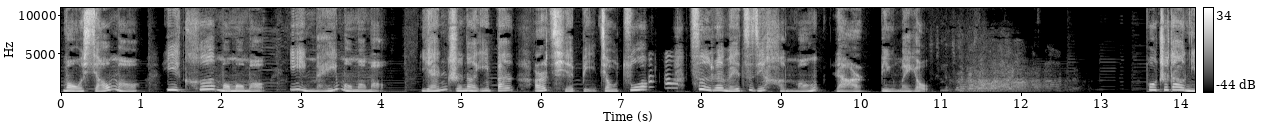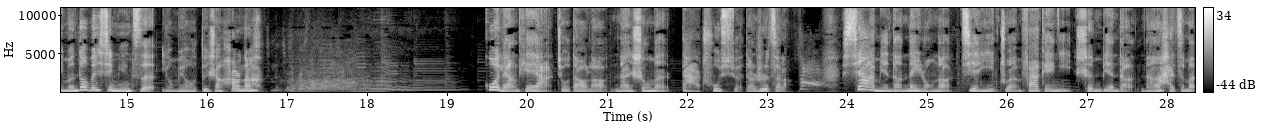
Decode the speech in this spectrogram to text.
某小某、一颗某某某、一枚某某某，颜值呢一般，而且比较作，自认为自己很萌，然而并没有。不知道你们的微信名字有没有对上号呢？过两天呀，就到了男生们大出血的日子了。下面的内容呢，建议转发给你身边的男孩子们。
